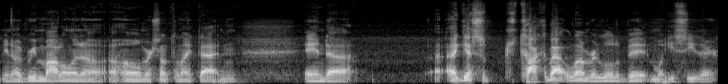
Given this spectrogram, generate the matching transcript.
you know remodeling a, a home or something like that, and and uh, I guess talk about lumber a little bit and what you see there.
